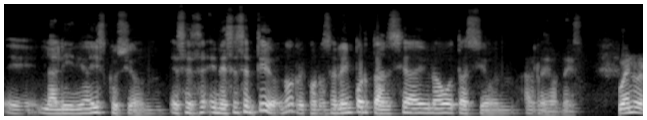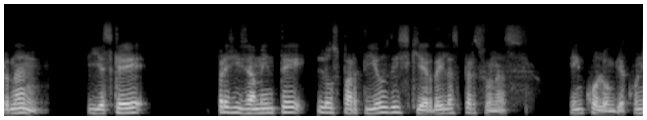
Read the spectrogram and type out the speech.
eh, la línea de discusión es en ese sentido, ¿no? Reconocer la importancia de una votación alrededor de eso. Bueno, Hernán, y es que precisamente los partidos de izquierda y las personas en Colombia con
